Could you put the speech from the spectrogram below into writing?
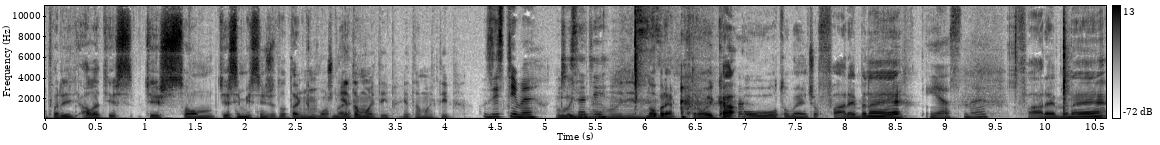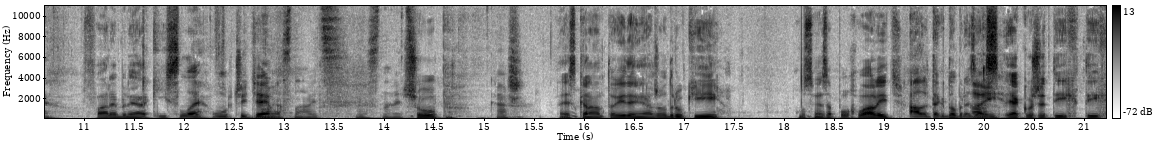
tvrdiť, ale tiež, tiež, som, tiež si myslím, že to tak Mhm. možno Je to môj typ, je to môj typ. Zistíme, či sa ti... Uvidíme, uvidíme. Dobre, trojka, o, to bude niečo farebné, Jasné. farebné, farebné a kyslé určite. No, jasná vec, jasná vec. Šup, Kaš? dneska nám to ide ináč od ruky. Musíme sa pochváliť. Ale tak dobre, Aj. zase akože tých, tých,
